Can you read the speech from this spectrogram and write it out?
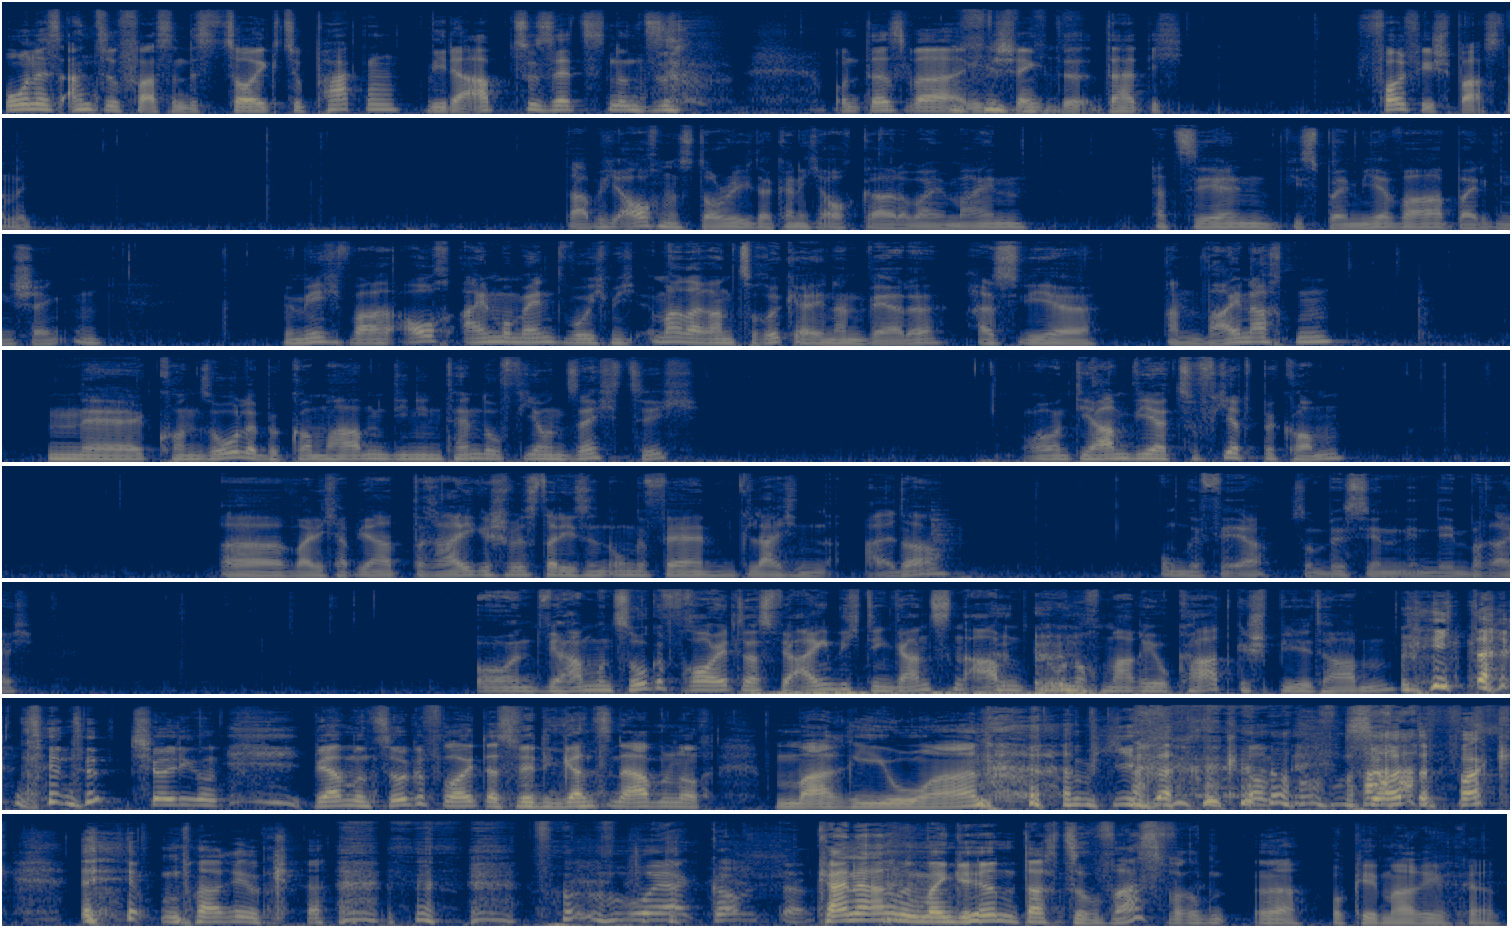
ohne es anzufassen, das Zeug zu packen, wieder abzusetzen und so. Und das war ein Geschenk, da, da hatte ich voll viel Spaß damit. Da habe ich auch eine Story, da kann ich auch gerade bei meinen erzählen, wie es bei mir war, bei den Geschenken. Für mich war auch ein Moment, wo ich mich immer daran zurückerinnern werde, als wir an Weihnachten eine Konsole bekommen haben, die Nintendo 64. Und die haben wir zu viert bekommen. Äh, weil ich habe ja drei Geschwister, die sind ungefähr im gleichen Alter. Ungefähr, so ein bisschen in dem Bereich. Und wir haben uns so gefreut, dass wir eigentlich den ganzen Abend nur noch Mario Kart gespielt haben. Ich dachte, Entschuldigung, wir haben uns so gefreut, dass wir den ganzen Abend noch Marihuana haben. Ich gedacht, komm, so what the fuck? Mario Kart. Woher kommt das? Keine Ahnung, mein Gehirn dachte so, was? Warum? Ah, okay, Mario Kart.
